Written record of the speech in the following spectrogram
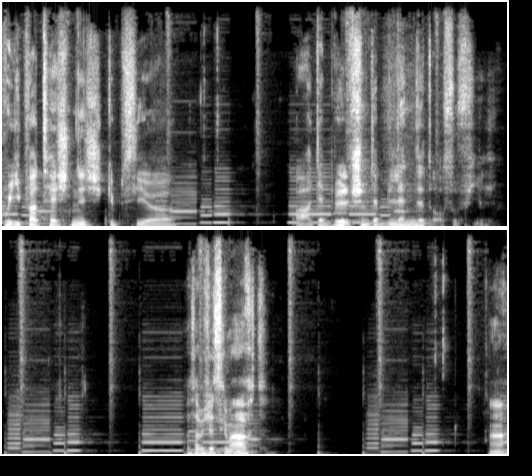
Creeper-technisch gibt's hier... Oh, der Bildschirm, der blendet auch so viel. Was habe ich jetzt gemacht? Ah.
